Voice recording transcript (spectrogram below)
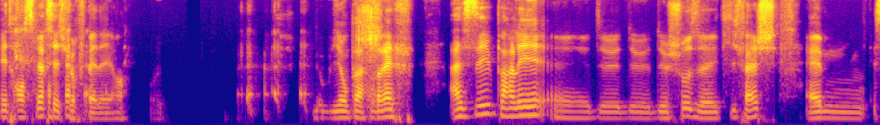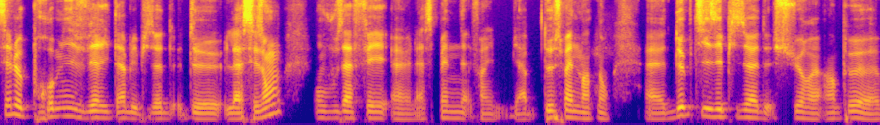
Les transferts, c'est surfait d'ailleurs. N'oublions pas. Bref, assez parlé euh, de, choses euh, qui fâchent. c'est le premier véritable épisode de la saison. On vous a fait euh, la semaine, enfin il y a deux semaines maintenant, deux petits épisodes sur un peu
